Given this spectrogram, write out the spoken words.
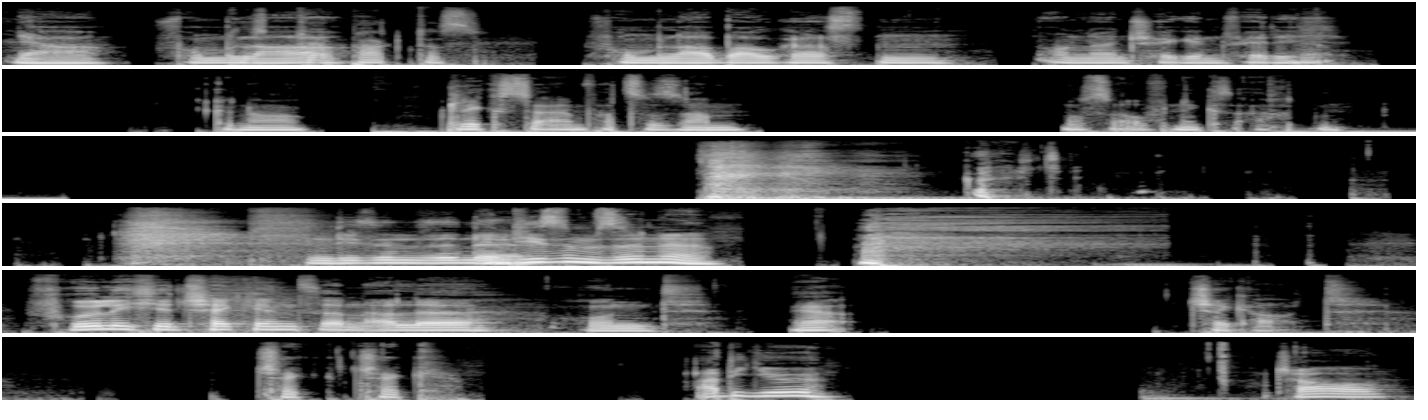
Ja, Das, der Formular, packt das. Formularbaukasten, Online-Check-in, fertig. Ja. Genau. Klickst du einfach zusammen. Musst auf nichts achten. Gut. In diesem Sinne, In diesem Sinne, fröhliche Check-ins an alle und Ja. Checkout. check, check. Adieu. Ciao.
